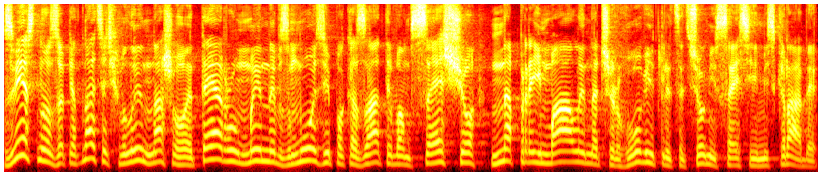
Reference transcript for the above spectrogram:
Звісно, за 15 хвилин нашого етеру ми не в змозі показати вам все, що наприймали на черговій 37-й сесії міськради.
